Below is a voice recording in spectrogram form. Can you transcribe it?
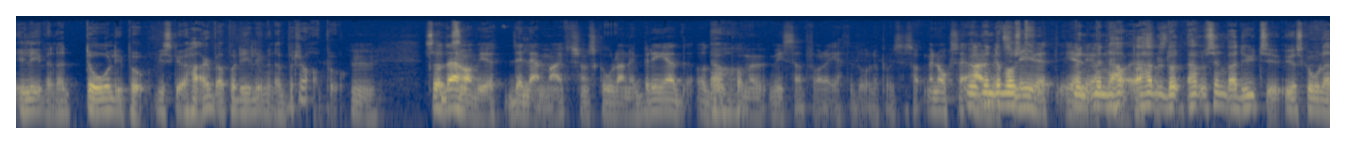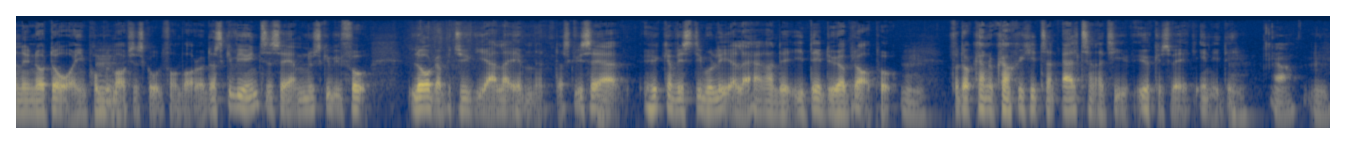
eleverna är dåliga på. Vi ska ju harva på det eleverna är bra på. Så, och där har vi ju ett dilemma eftersom skolan är bred och då ja. kommer vissa att vara jättedåliga på vissa saker. Men också i arbetslivet Men, men, men har, har, du, har du sen varit ute ur skolan i något år i en problematisk mm. skolfrånvaro, då ska vi ju inte säga att nu ska vi få låga betyg i alla ämnen. Då ska vi säga, hur kan vi stimulera lärande i det du är bra på? Mm. För då kan du kanske hitta en alternativ yrkesväg in i det. Mm. Ja. Mm.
